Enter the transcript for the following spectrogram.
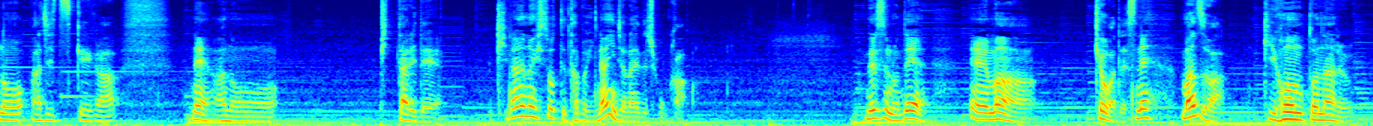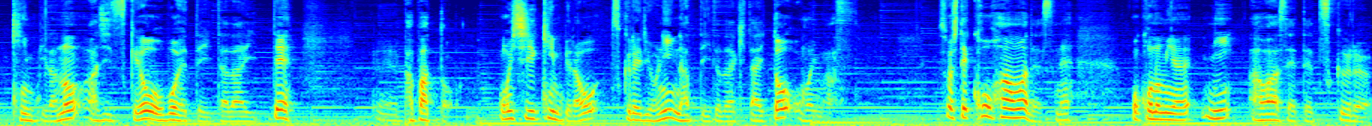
の味付けがねあのぴったりで嫌いな人って多分いないんじゃないでしょうか。ですので、えー、まあ今日はですねまずは基本となるきんぴらの味付けを覚えていただいて、えー、パパッと美味しいきんぴらを作れるようになっていただきたいと思います。そして後半はですねお好みに合わせて作る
